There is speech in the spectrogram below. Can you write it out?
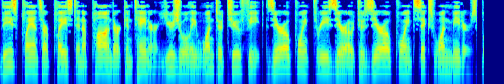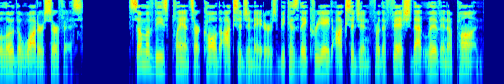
These plants are placed in a pond or container usually 1 to 2 feet (0.30 to 0.61 meters) below the water surface. Some of these plants are called oxygenators because they create oxygen for the fish that live in a pond.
